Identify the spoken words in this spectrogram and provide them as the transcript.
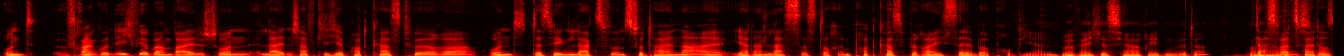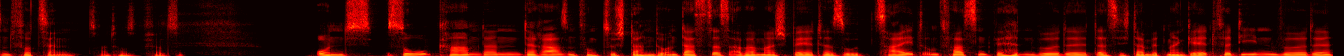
Und Frank und ich, wir waren beide schon leidenschaftliche Podcast-Hörer und deswegen lag es für uns total nahe. Ja, dann lass das doch im Podcast-Bereich selber probieren. Über welches Jahr reden wir da? Wann das war 2014. 2014. Und so kam dann der Rasenfunk zustande. Und dass das aber mal später so zeitumfassend werden würde, dass ich damit mein Geld verdienen würde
